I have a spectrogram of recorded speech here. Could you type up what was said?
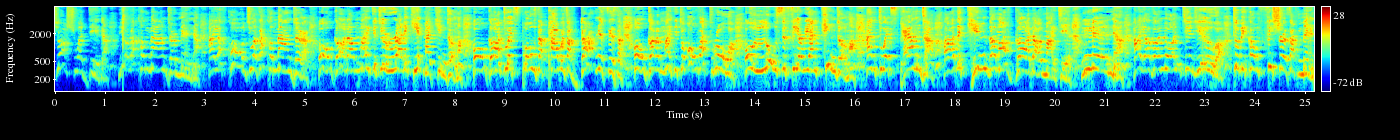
Joshua did. You're a commander, men. I have called you as a commander. Oh God Almighty, to eradicate my kingdom. Oh God, to expose the powers of darknesses. Oh God Almighty, to overthrow oh Luciferian kingdom and to expand uh, the kingdom of God Almighty. Men, I have anointed you to become fishers of men.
